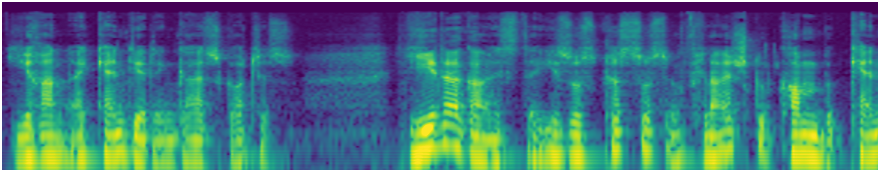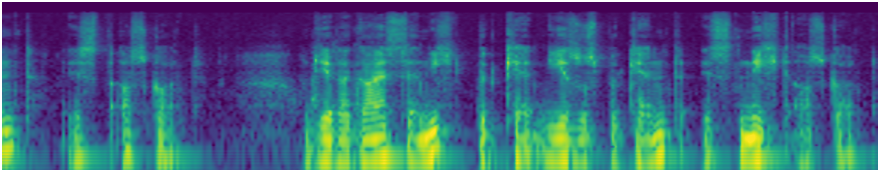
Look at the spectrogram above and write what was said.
Hieran erkennt ihr den Geist Gottes. Jeder Geist, der Jesus Christus im Fleisch gekommen bekennt, ist aus Gott. Und jeder Geist, der nicht bekennt, Jesus bekennt, ist nicht aus Gott.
